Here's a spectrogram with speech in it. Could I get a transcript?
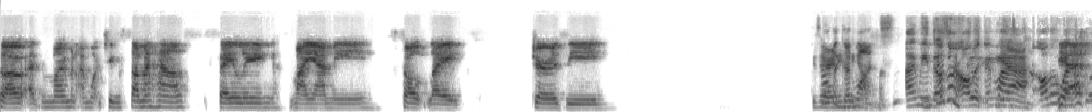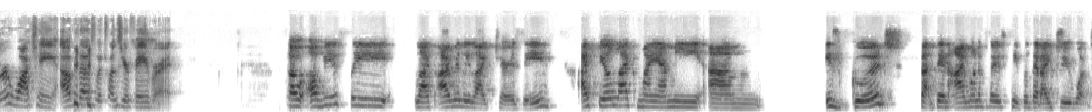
So at the moment, I'm watching Summer House, Sailing, Miami, Salt Lake, Jersey. Is All the good anything else? ones. I mean, Those those are are all the good- good ones. yeah. All the Yeah. ones we're watching. Of those, which one's your favorite? So obviously, like I really like Jersey. I feel like Miami um, is good, but then I'm one of those people that I do watch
